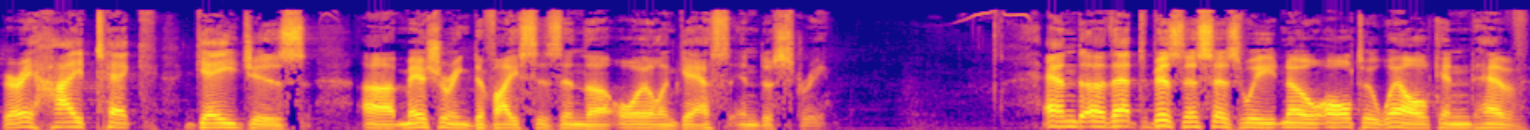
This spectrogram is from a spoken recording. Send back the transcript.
very high tech gauges uh, measuring devices in the oil and gas industry. And uh, that business, as we know all too well, can have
